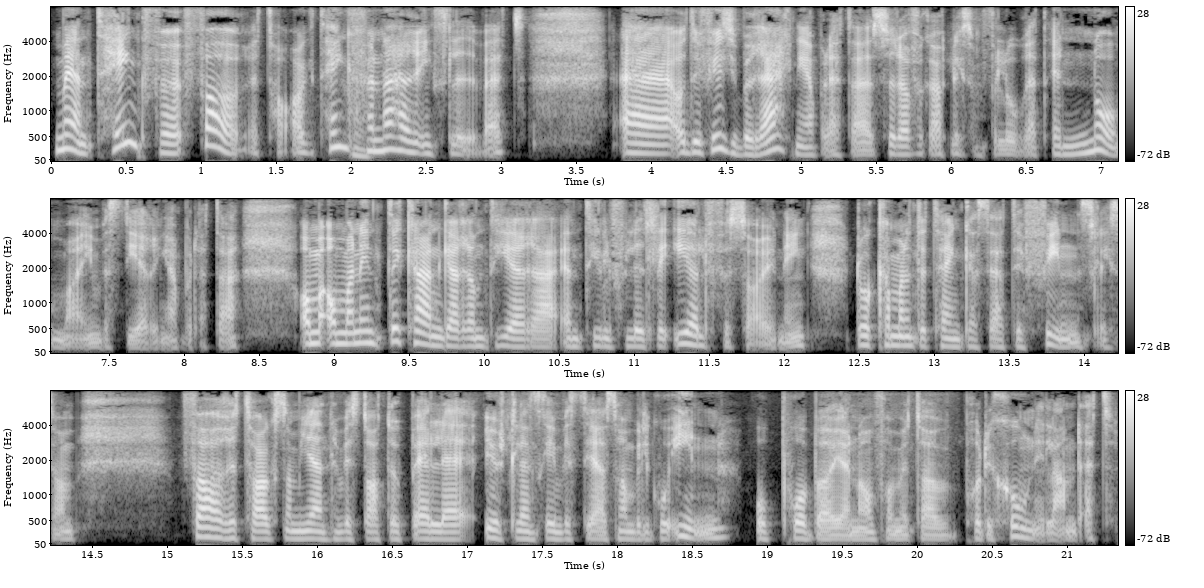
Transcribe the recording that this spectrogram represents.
Men tänk för företag, tänk för mm. näringslivet. Eh, och det finns ju beräkningar på detta. Sydafrika har liksom förlorat enorma investeringar på detta. Om, om man inte kan garantera en tillförlitlig elförsörjning, då kan man inte tänka sig att det finns liksom företag som egentligen vill starta upp eller utländska investerare som vill gå in och påbörja någon form av produktion i landet.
